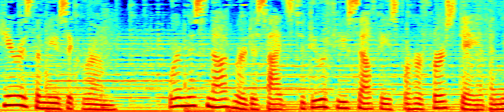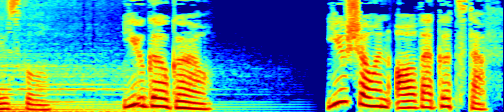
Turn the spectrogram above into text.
Here is the music room, where Miss Nagmer decides to do a few selfies for her first day at the new school. You go girl. You showin' all that good stuff.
